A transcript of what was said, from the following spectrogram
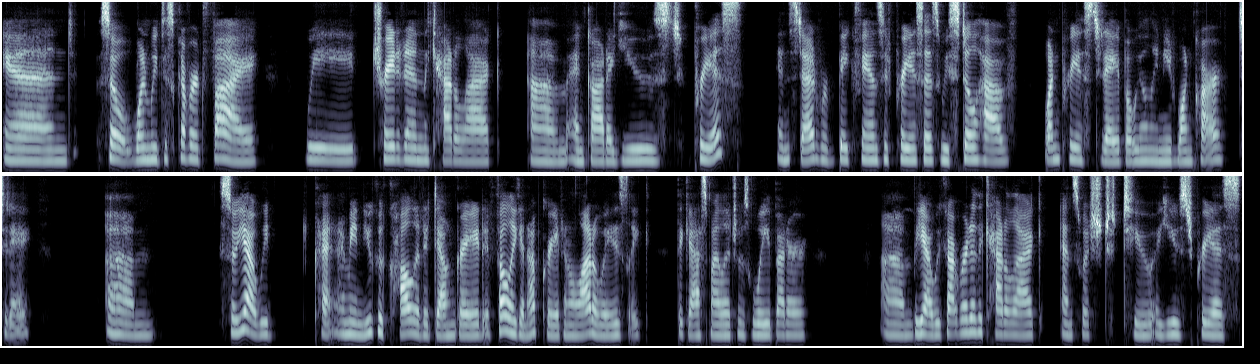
And so when we discovered Fi, we traded in the Cadillac um, and got a used Prius instead. We're big fans of Priuses. We still have one Prius today, but we only need one car today. Um, so yeah, we I mean, you could call it a downgrade. It felt like an upgrade in a lot of ways. Like the gas mileage was way better. Um, but yeah, we got rid of the Cadillac and switched to a used Prius.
